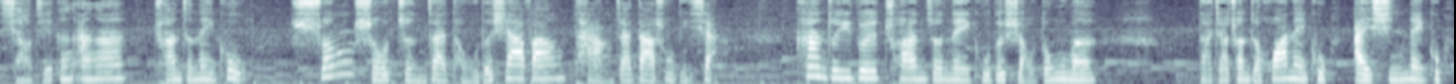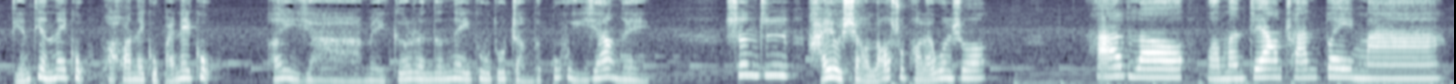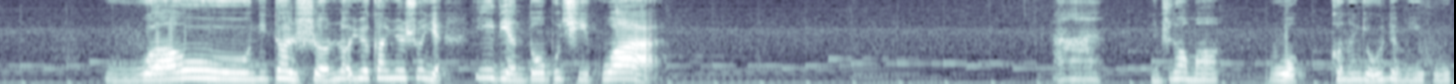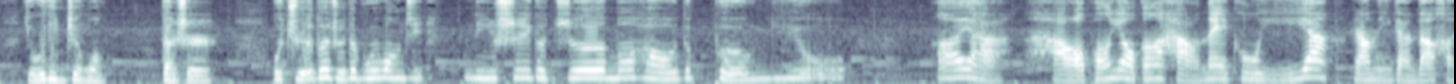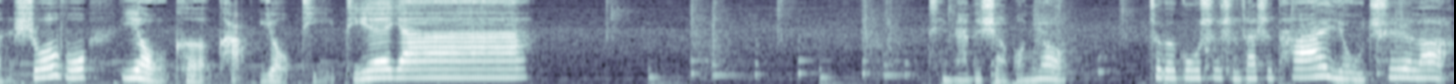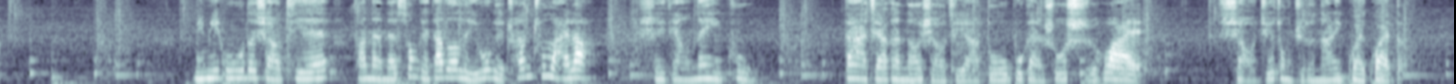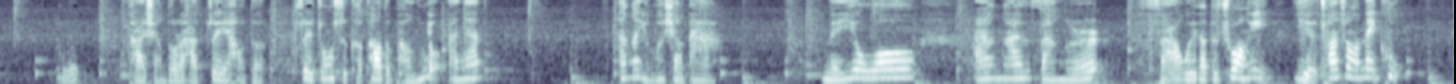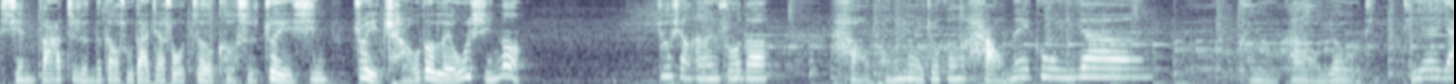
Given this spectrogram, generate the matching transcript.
小杰跟安安穿着内裤，双手枕在头的下方，躺在大树底下，看着一堆穿着内裤的小动物们。大家穿着花内裤、爱心内裤、点点内裤、花花内裤、白内裤。哎呀，每个人的内裤都长得不一样哎，甚至还有小老鼠跑来问说：“Hello，我们这样穿对吗？”哇哦，你太神了，越看越顺眼，一点都不奇怪。安安，你知道吗？我可能有一点迷糊，有一点健忘，但是我绝对绝对不会忘记你是一个这么好的朋友。哎呀，好朋友跟好内裤一样，让你感到很舒服，又可靠又体贴呀！亲爱的小朋友。这个故事实在是太有趣了。迷迷糊糊的小杰把奶奶送给他的礼物给穿出来了，是一条内裤。大家看到小杰啊，都不敢说实话。哎，小杰总觉得哪里怪怪的。哦，他想到了他最好的、最忠实可靠的朋友安安。安安有没有笑他？没有哦，安安反而。发挥他的创意，也穿上了内裤，先发制人的告诉大家说：“这可是最新最潮的流行呢。”就像安安说的：“好朋友就跟好内裤一样，可靠又体贴呀。”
